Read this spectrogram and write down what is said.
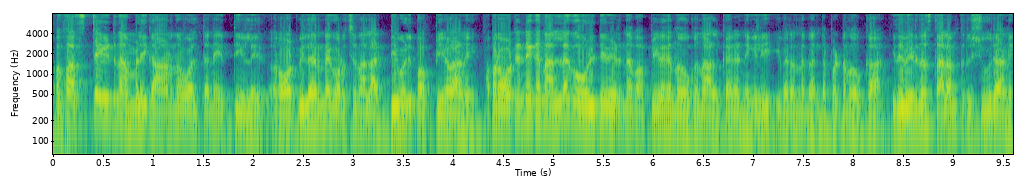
അപ്പോൾ ഫസ്റ്റ് ആയിട്ട് നമ്മൾ ഈ കാണുന്ന പോലെ തന്നെ എത്തിയുള്ളത് റോഡ് വീലറിന്റെ കുറച്ച് നല്ല അടിപൊളി പപ്പികളാണ്. അപ്പോൾ റോട്ടിന്റെ ഒക്കെ നല്ല ക്വാളിറ്റി വരുന്ന പപ്പികളൊക്കെ നോക്കുന്ന ആൾക്കാരുണ്ടെങ്കിൽ ഇവരൊന്ന് ബന്ധപ്പെട്ട് നോക്കുക. ഇത് വരുന്ന സ്ഥലം തൃശ്ശൂരാണ്.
